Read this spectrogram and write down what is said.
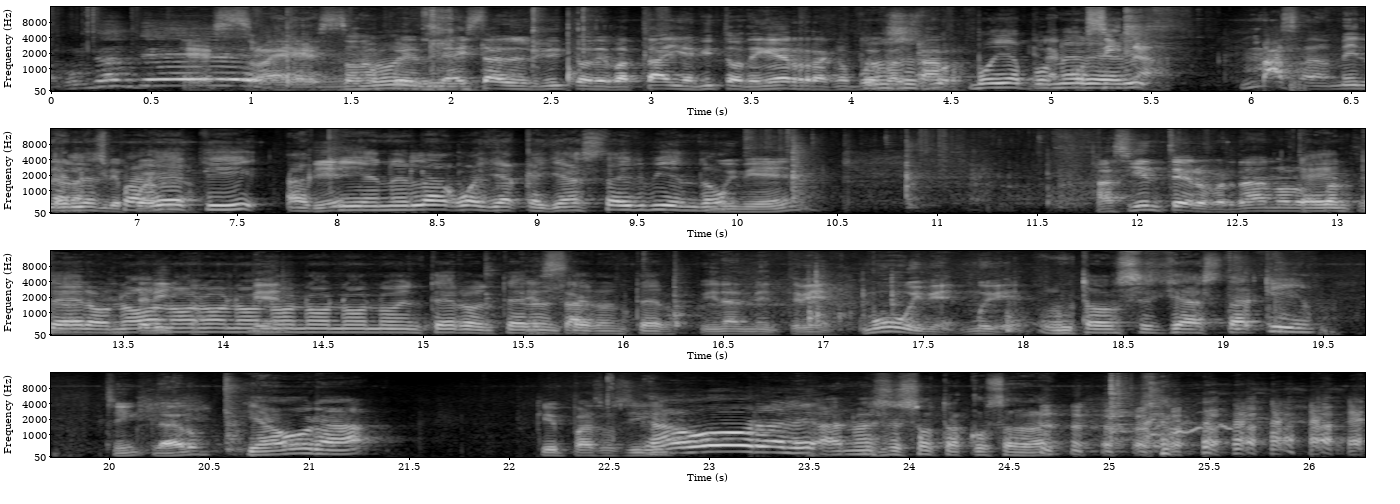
¡Abundante! Eso, eso. No, pues, ahí está el grito de batalla, el grito de guerra, que no puede Entonces, faltar. voy a En la poner cocina más amena El de aquí de Puebla. espagueti aquí Bien. en el agua, ya que ya está hirviendo. Muy bien. Así entero, ¿verdad? No lo Entero, no, enterito. no, no, no, Bien. no, no, no, no, entero, entero, Exacto. entero, entero. Finalmente, bien. Muy bien, muy bien. Entonces ya está aquí. Sí, claro. Y ahora, ¿Qué paso sigue? ahora le... Ah, no, esa es otra cosa, ¿verdad?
